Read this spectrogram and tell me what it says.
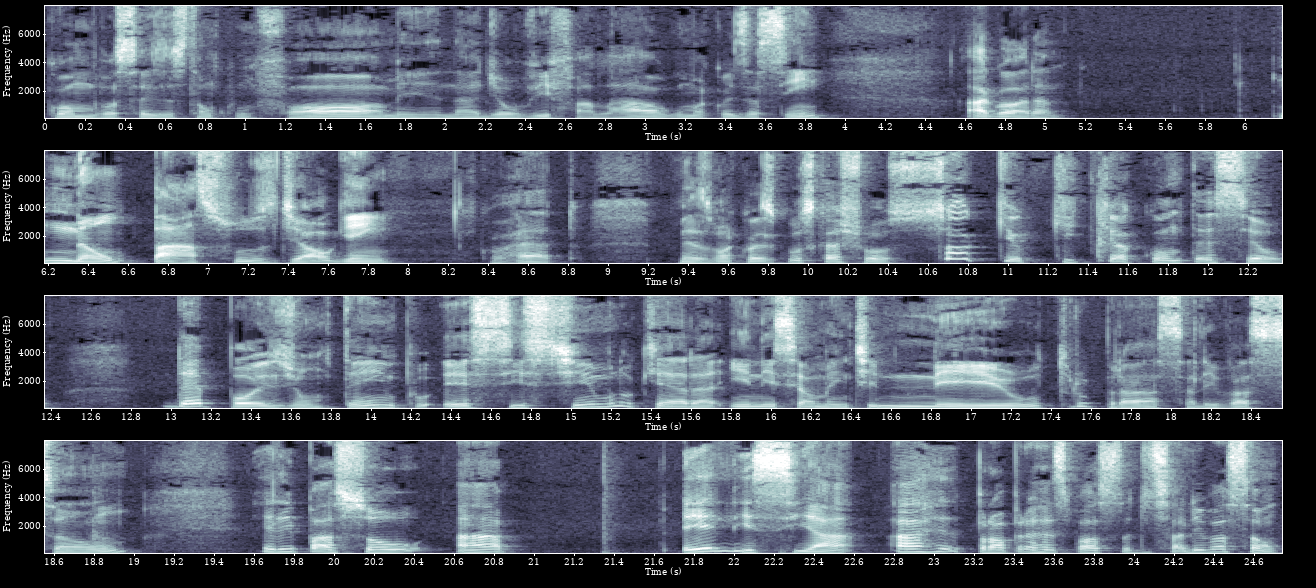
como vocês estão com fome, né, de ouvir falar, alguma coisa assim. Agora, não passos de alguém, correto? Mesma coisa com os cachorros. Só que o que, que aconteceu? Depois de um tempo, esse estímulo, que era inicialmente neutro para a salivação, ele passou a eliciar a própria resposta de salivação.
